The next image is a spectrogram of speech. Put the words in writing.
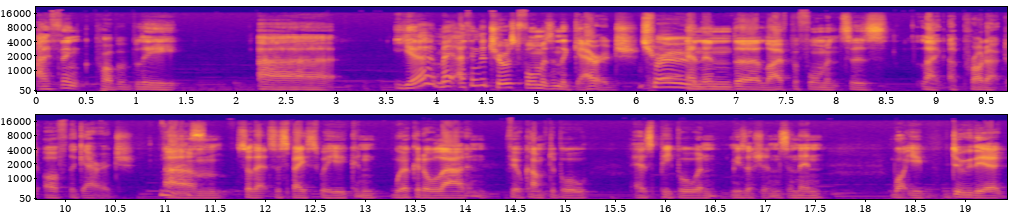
I think probably, uh, yeah, ma- I think the truest form is in the garage. True. And then the live performance is like a product of the garage. Nice. Um, so that's a space where you can work it all out and feel comfortable as people and musicians. And then what you do there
